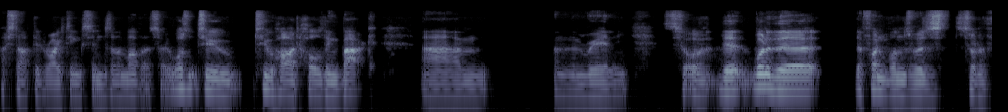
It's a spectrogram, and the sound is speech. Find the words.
I started writing Sins of the Mother, so it wasn't too too hard holding back. Um, and really, sort of the one of the the fun ones was sort of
